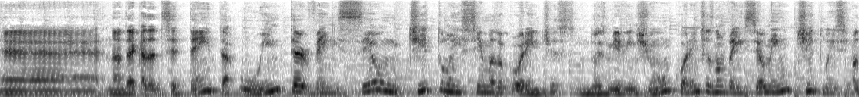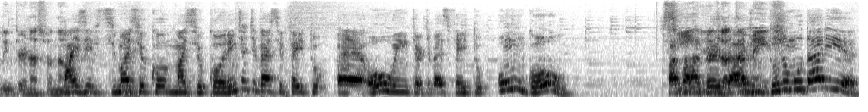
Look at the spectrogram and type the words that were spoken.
é, na década de 70, o Inter venceu um título em cima do Corinthians. Em 2021, o Corinthians não venceu nenhum título em cima do Internacional. Mas, se, mas, é. se, o, mas se o Corinthians tivesse feito, é, ou o Inter tivesse feito um gol, Pra Sim, falar a verdade, exatamente. tudo mudaria.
